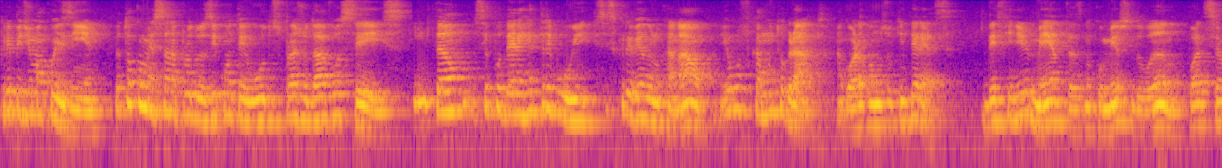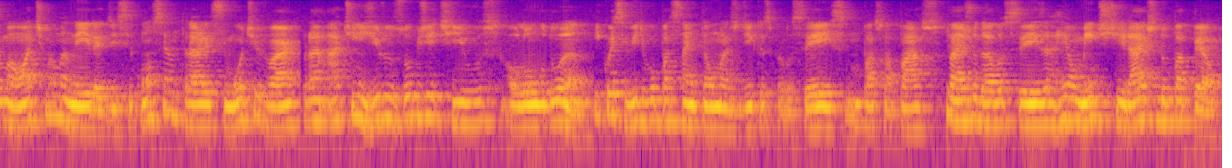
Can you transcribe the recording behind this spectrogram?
queria pedir uma coisinha. Eu estou começando a produzir conteúdos para ajudar vocês. Então, se puderem retribuir se inscrevendo no canal, eu vou ficar muito grato. Agora vamos ao que interessa. Definir metas no começo do ano pode ser uma ótima maneira de se concentrar e se motivar para atingir os objetivos ao longo do ano. E com esse vídeo vou passar então umas dicas para vocês, um passo a passo, que vai ajudar vocês a realmente tirar isso do papel.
